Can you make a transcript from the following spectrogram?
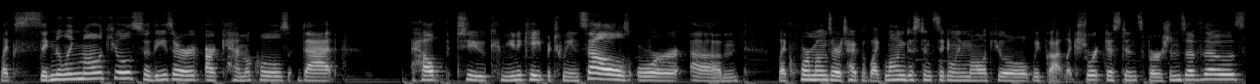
like signaling molecules. So these are are chemicals that help to communicate between cells or um, like hormones are a type of like long distance signaling molecule. We've got like short distance versions of those.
